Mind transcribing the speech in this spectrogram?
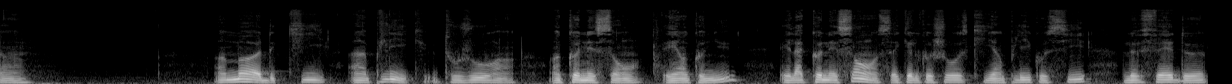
un, mode qui implique toujours un, un connaissant et un connu, et la connaissance est quelque chose qui implique aussi le fait de,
